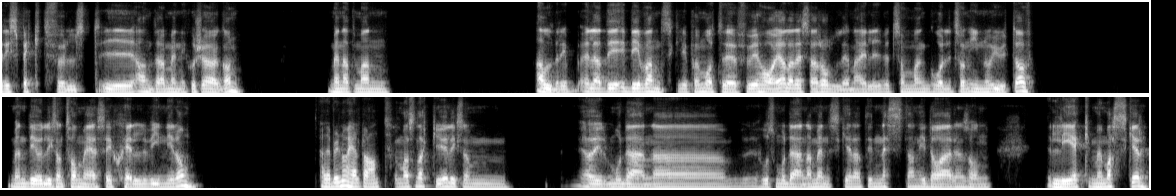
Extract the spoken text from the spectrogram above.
respektfullt i andre menneskers øyne. Men at man aldri Eller det, det er vanskelig på en måte, for vi har jo alle disse rollene i livet som man går litt sånn inn og ut av. Men det å liksom ta med seg selv inn i dem Ja, det blir noe helt annet. Man snakker jo liksom ja, moderne, hos moderne mennesker at det nesten i dag er en sånn lek med masker.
